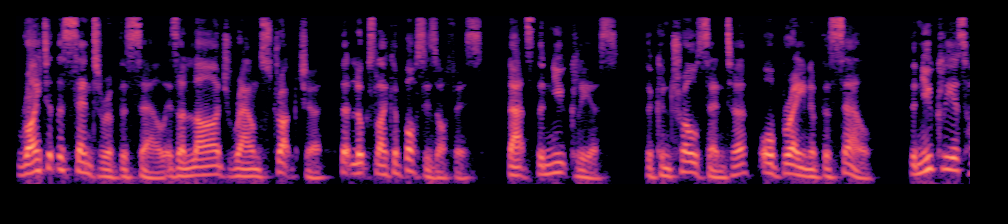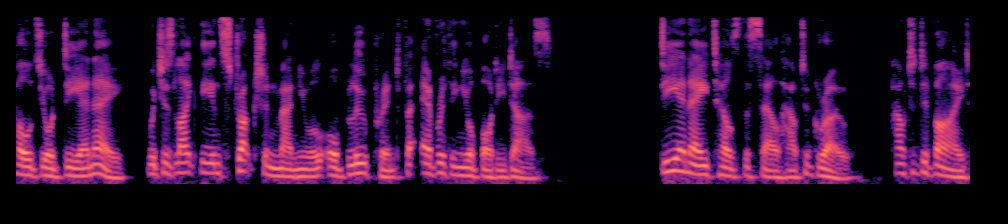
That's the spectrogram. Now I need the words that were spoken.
Right at the center of the cell is a large round structure that looks like a boss's office. That's the nucleus, the control center or brain of the cell. The nucleus holds your DNA, which is like the instruction manual or blueprint for everything your body does. DNA tells the cell how to grow, how to divide,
